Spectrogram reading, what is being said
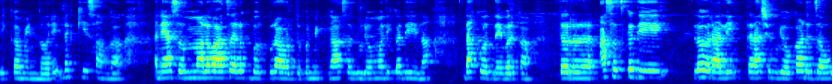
ते कमेंटद्वारे नक्की सांगा. आणि असं मला वाचायला भरपूर आवडतं पण मी असं व्हिडिओमध्ये कधी ना दाखवत नाही बरं का. तर असंच कधी लहर आली तर असे व्हिडिओ काढत जाऊ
